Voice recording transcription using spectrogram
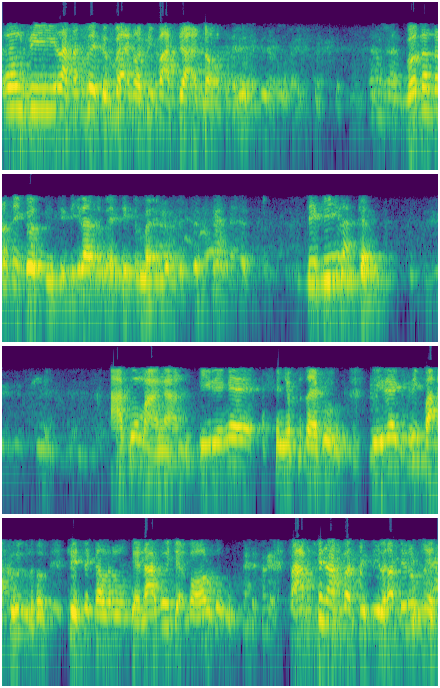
wong dilat kowe demek kok dipadakno. Mboten tersinggung didilat di demek. Didilat kan. Aku mangan, piringnya nyup sewu, piring si pakku lho, dicekel rugen, aku cek kolu. Tapi napa didilat rugen?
